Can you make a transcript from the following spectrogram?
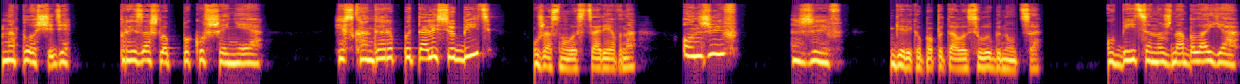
На площади произошло покушение. «Искандера пытались убить?» — ужаснулась царевна. «Он жив?» «Жив», — Герика попыталась улыбнуться. «Убийца нужна была я.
